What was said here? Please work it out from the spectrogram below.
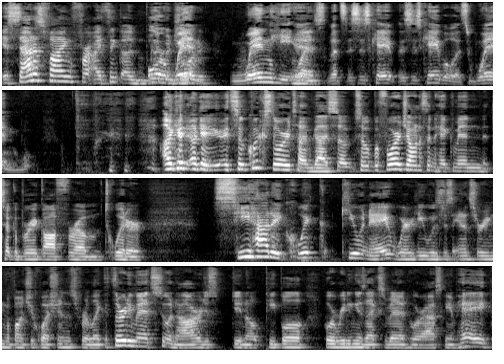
Is satisfying for I think a good Or majority- when? When he When. is. Let's. This is cable. This is cable. It's when. Okay, okay. It's a quick story time, guys. So, so before Jonathan Hickman took a break off from Twitter, he had a quick Q and A where he was just answering a bunch of questions for like thirty minutes to an hour. Just you know, people who are reading his X Men who are asking him, "Hey,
